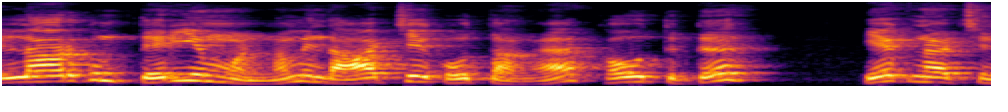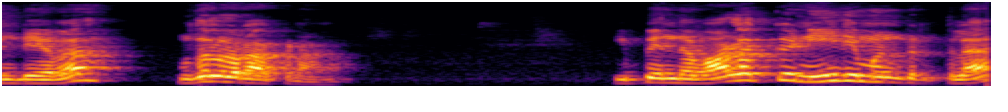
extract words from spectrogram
எல்லாருக்கும் தெரியும் வண்ணம் இந்த ஆட்சியை கவுத்தாங்க. கவுத்துட்டு ஏக்நாத் சிண்டேவை முதல்வராக்குனாங்க இப்போ இந்த வழக்கு நீதிமன்றத்தில்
